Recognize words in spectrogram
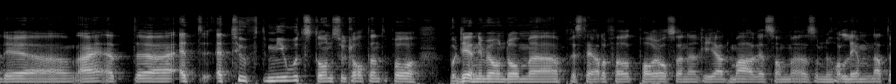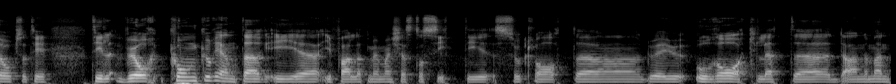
Det nej, ett, eh, ett, ett tufft motstånd såklart inte på, på den nivån de eh, presterade för ett par år sedan. En Riyad Mahrez som, eh, som nu har lämnat det också till till vår konkurrent där i, i fallet med Manchester City såklart. Du är ju oraklet Dan, Danne, men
